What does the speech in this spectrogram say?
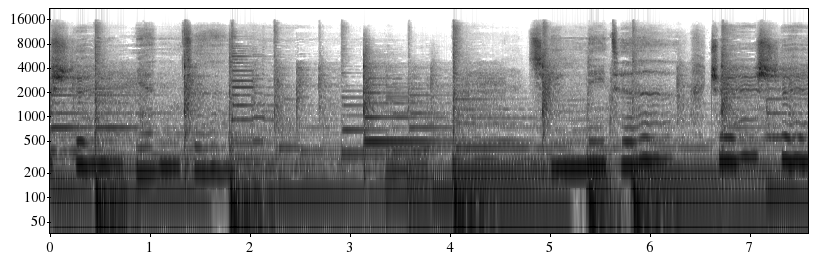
是面子，亲昵的只是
